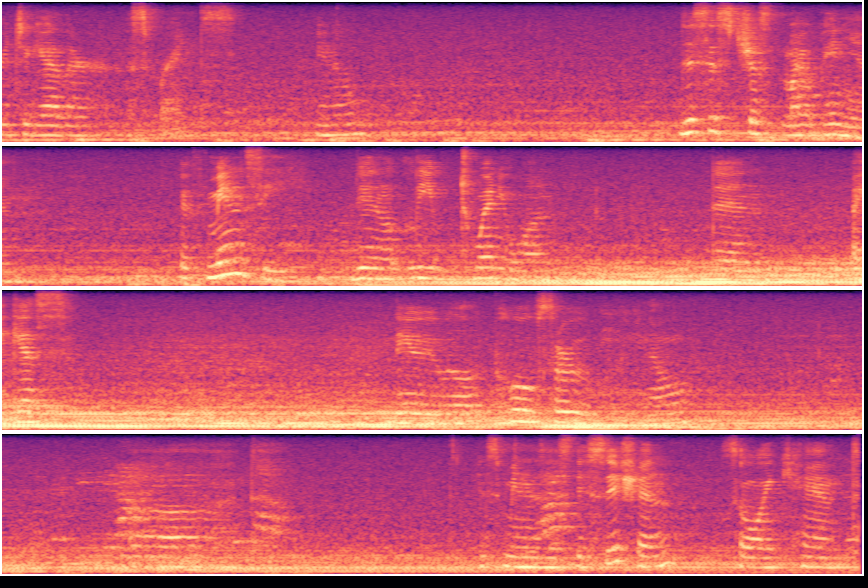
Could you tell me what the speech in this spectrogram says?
you're together as friends, you know? This is just my opinion. If Minzy didn't leave 2NE1, then I guess they will pull through, you know? Uh, but it's Minzy's decision, so I can't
